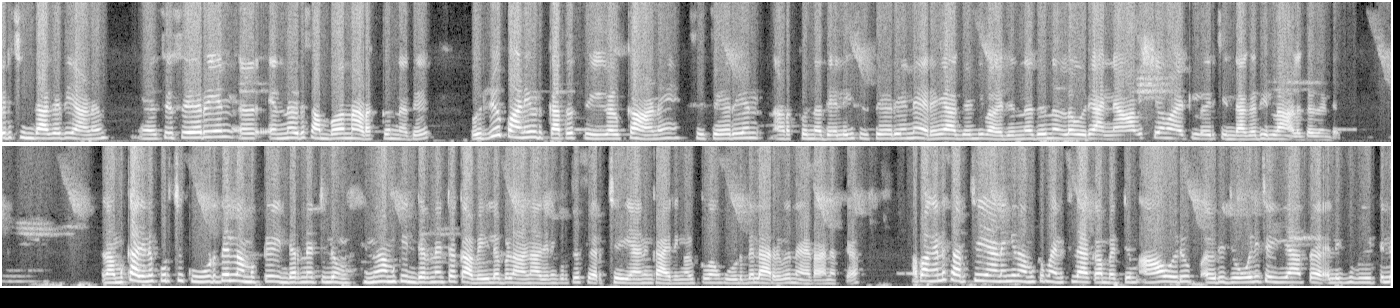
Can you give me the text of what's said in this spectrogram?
ഒരു ചിന്താഗതിയാണ് സിസേറിയൻ എന്നൊരു സംഭവം നടക്കുന്നത് ഒരു പണി എടുക്കാത്ത സ്ത്രീകൾക്കാണ് സിസേറിയൻ നടക്കുന്നത് അല്ലെങ്കിൽ സിസേറിയന് ഇരയാകേണ്ടി വരുന്നത് എന്നുള്ള ഒരു അനാവശ്യമായിട്ടുള്ള ഒരു ചിന്താഗതിയുള്ള ആളുകളുണ്ട്. നമുക്ക് അതിനെക്കുറിച്ച് കൂടുതൽ നമുക്ക് ഇന്റർനെറ്റിലും ഇന്ന് നമുക്ക് ഇന്റർനെറ്റ് ഒക്കെ അവൈലബിൾ ആണ്. അതിനെക്കുറിച്ച് സെർച്ച് ചെയ്യാനും കാര്യങ്ങൾക്കും കൂടുതൽ അറിവ് നേടാനൊക്കെ. അപ്പൊ അങ്ങനെ സെർച്ച് ചെയ്യുകയാണെങ്കിൽ നമുക്ക് മനസ്സിലാക്കാൻ പറ്റും. ആ ഒരു ഒരു ജോലി ചെയ്യാത്ത അല്ലെങ്കിൽ വീട്ടിൽ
